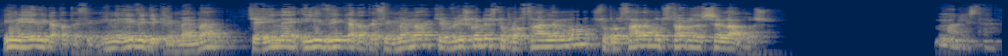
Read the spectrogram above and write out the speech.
Είναι ήδη κατατεθειμένα, είναι ήδη εγκεκριμένα και είναι ήδη κατατεθειμένα και βρίσκονται στο προθάλαμο, στο προθάλαμο της Τράπεζας της Ελλάδος. Μάλιστα.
